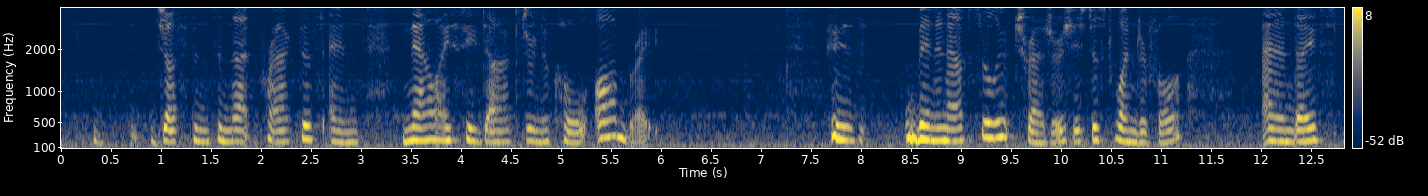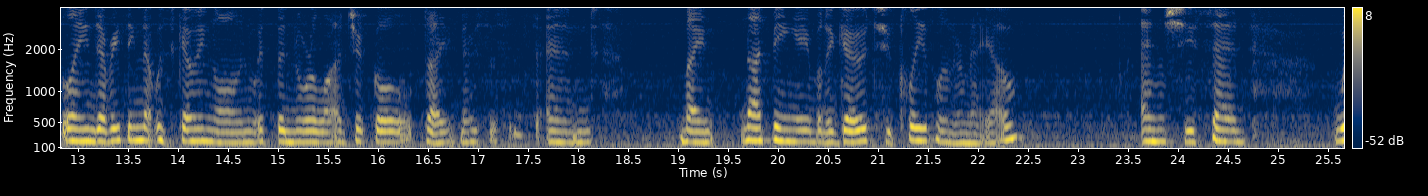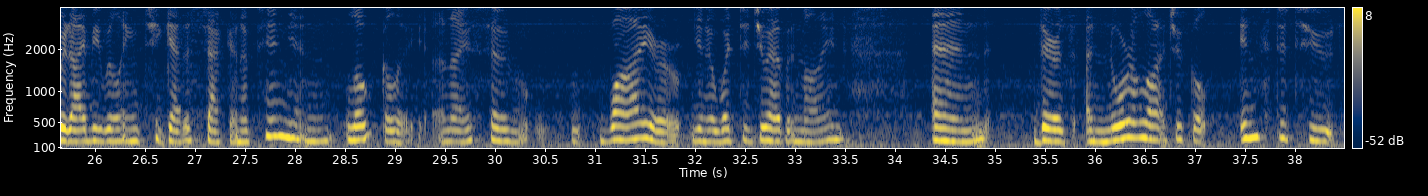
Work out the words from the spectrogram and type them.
Justin's in that practice, and now I see Dr. Nicole Albright, who's been an absolute treasure. She's just wonderful and I explained everything that was going on with the neurological diagnoses and my not being able to go to Cleveland or Mayo. And she said, would I be willing to get a second opinion locally? And I said, why or, you know, what did you have in mind? And there's a neurological institute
